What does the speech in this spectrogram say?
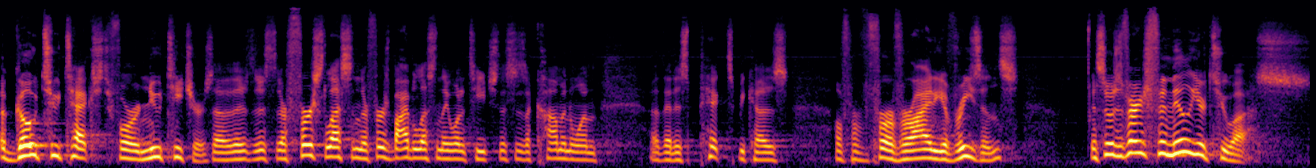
a go-to text for new teachers. Uh, their first lesson, their first Bible lesson they want to teach. This is a common one uh, that is picked because well, for, for a variety of reasons. And so it is very familiar to us.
